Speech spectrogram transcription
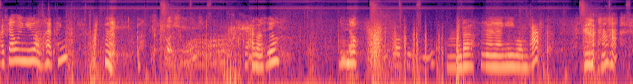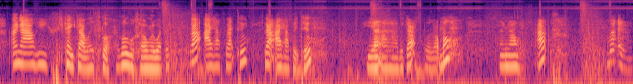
I'm showing you a shoes? Yeah, I got you. No. And, uh, and then he run back. and now he takes out his scuff. I will sell my weapon. That I have that too. That I have it too. Yeah, I have that, but a lot more. And now axe. My aunt.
